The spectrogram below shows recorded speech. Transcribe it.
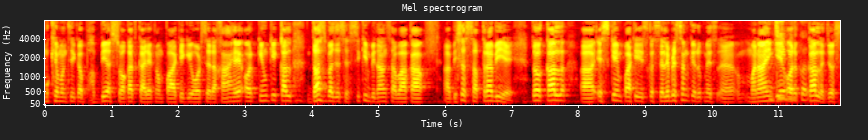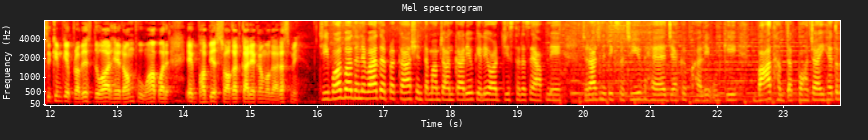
मुख्यमंत्री का भव्य स्वागत कार्यक्रम पार्टी की ओर से रखा है और क्योंकि कल दस बजे से सिक्किम विधानसभा का विशेष सत्र भी है तो कल एसकेएम पार्टी इसको सेलिब्रेशन के रूप में मनाएँगे और कल जो सिक्किम के प्रवेश द्वार है रामफू वहाँ पर एक भव्य स्वागत कार्यक्रम होगा। रश्मि। जी, बहुत बहुत धन्यवाद प्रकाश इन तमाम जानकारियों के लिए और जिस तरह से आपने जो राजनीतिक सचिव है जैकब खाली उनकी बात हम तक पहुंचाई है। तो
